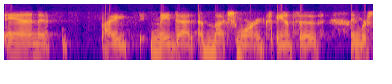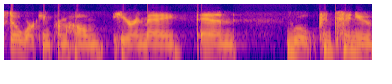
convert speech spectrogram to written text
and I made that a much more expansive and we're still working from home here in May. And we'll continue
